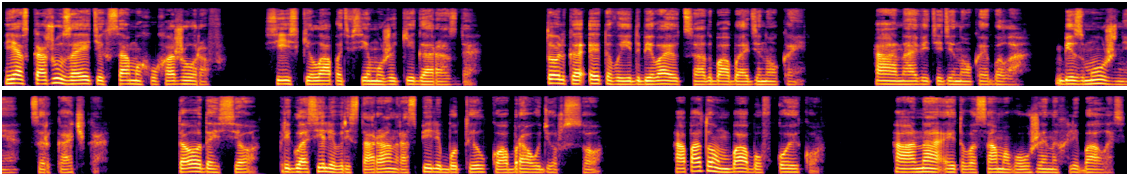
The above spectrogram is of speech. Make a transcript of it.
Я скажу за этих самых ухажеров. Сиськи лапать все мужики гораздо. Только этого и добиваются от бабы одинокой. А она ведь одинокая была. Безмужняя, циркачка. То да сё. Пригласили в ресторан, распили бутылку Абрау Дюрсо а потом бабу в койку. А она этого самого уже нахлебалась.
